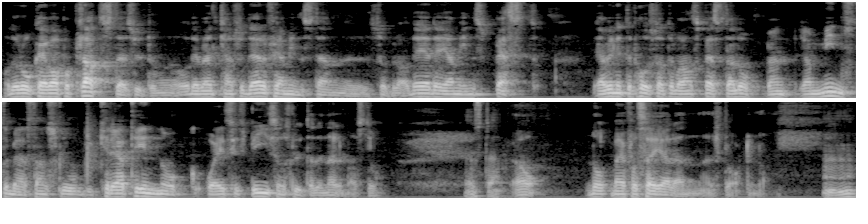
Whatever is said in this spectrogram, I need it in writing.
Och då råkade jag vara på plats dessutom. Och det är väl kanske därför jag minns den så bra. Det är det jag minns bäst. Jag vill inte påstå att det var hans bästa lopp, men jag minns det bäst. Han slog Kreatin och Oasis B som slutade närmast då. Just det. Ja, låt mig få säga den starten då. Mm.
